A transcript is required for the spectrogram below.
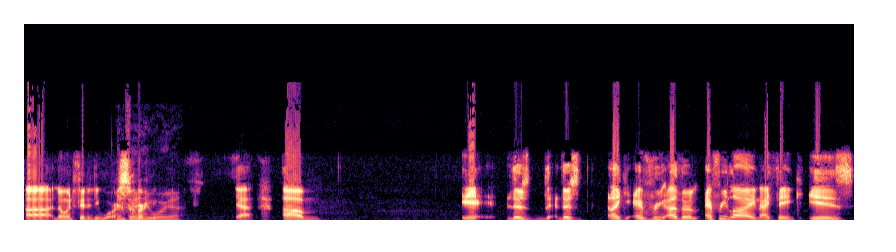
Uh, no, Infinity War. Infinity sorry. War, yeah. Um, it, there's there's like every other every line I think is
